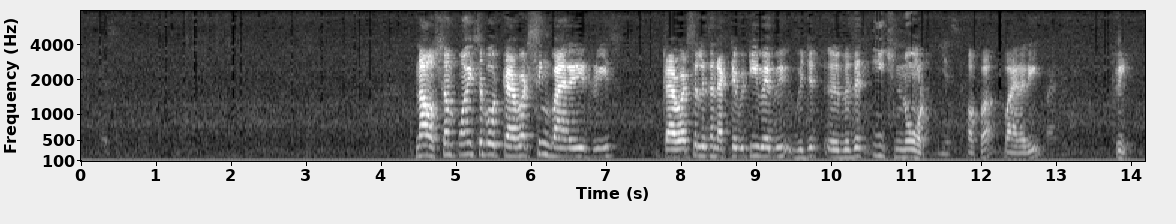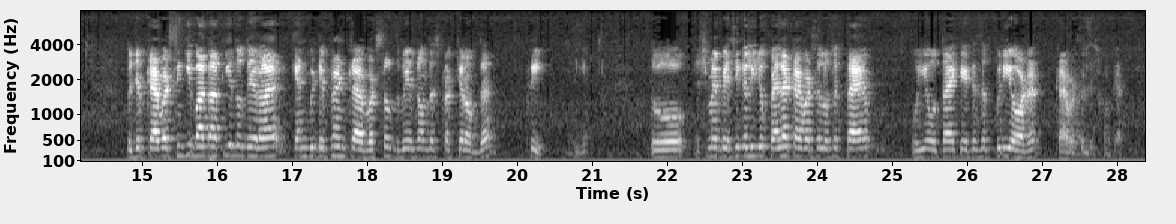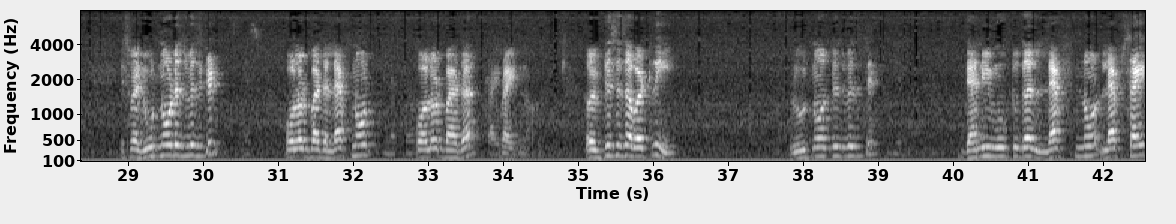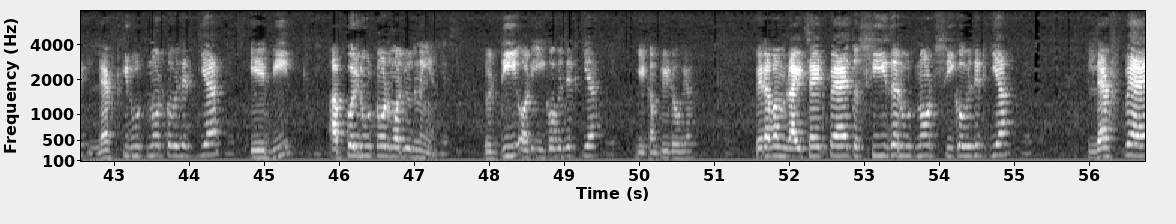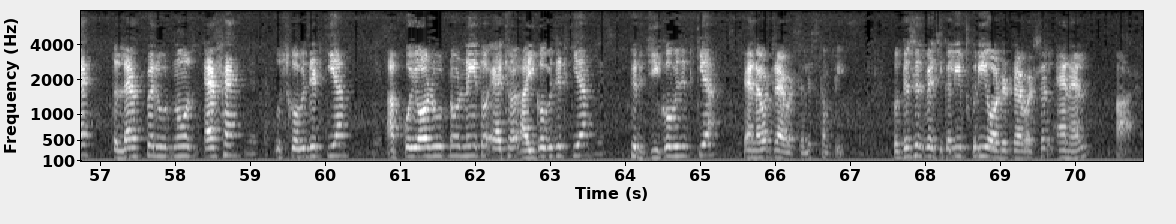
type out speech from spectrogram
Now, some points about traversing binary trees. traversal is an activity way be visit visit visit uh, node of yes, of a तो जब traversing की बात आती है तो there are can be different traversal based on the structure of the tree ठीक है? तो इसमें बेसिकली जो पहला ट्रैवर्सल हो सकता है वो ये होता है कि it is a pre order traversal जिसको हम इसमें root node is visited followed by the left node followed by the right node तो if this is our tree root node is visited, then we move to the left node, left side, left की root node को visit किया, A, B, अब कोई root node मौजूद नहीं है, तो D और E को visit किया, ये complete हो गया. फिर अब हम right side पे आए तो C is a root node, C को visit किया, left पे आए तो left पे root node F है, उसको visit किया, अब कोई और रूट नोड नहीं तो एच और आई को विज़िट किया फिर जी को विज़िट किया and our traversal is complete basically pre order traversal N L R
